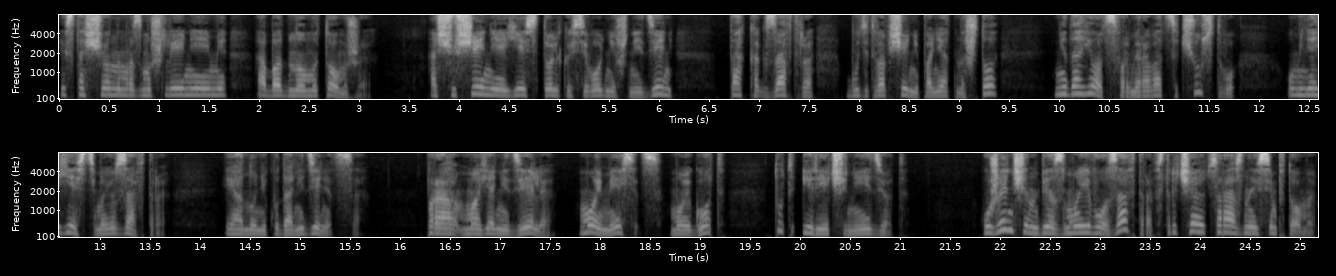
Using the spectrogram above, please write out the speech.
истощенным размышлениями об одном и том же. Ощущение есть только сегодняшний день, так как завтра будет вообще непонятно что, не дает сформироваться чувству, у меня есть мое завтра, и оно никуда не денется. Про моя неделя, мой месяц, мой год тут и речи не идет. У женщин без моего завтра встречаются разные симптомы.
